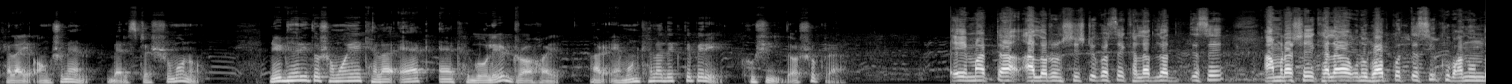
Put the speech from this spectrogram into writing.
খেলায় অংশ নেন ব্যারিস্টার সুমনও। নির্ধারিত সময়ে খেলা এক এক গোলে ড্র হয়, আর এমন খেলা দেখতে পেরে খুশি দর্শকরা। এই মাঠটা আলোড়ন সৃষ্টি করছে, খেলাধুলা দিতেছে। আমরা সেই খেলা অনুভব করতেছি, খুব আনন্দ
